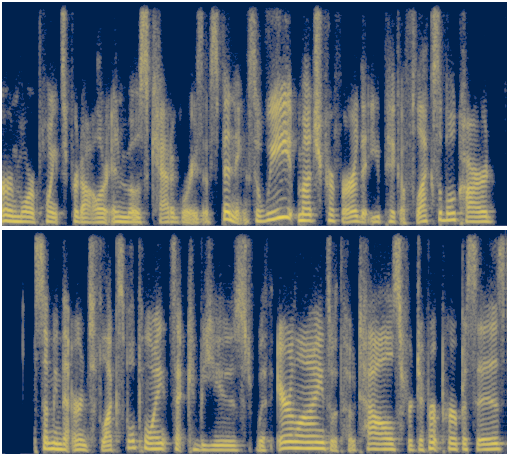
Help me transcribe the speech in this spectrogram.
earn more points per dollar in most categories of spending. So we much prefer that you pick a flexible card something that earns flexible points that can be used with airlines, with hotels for different purposes,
